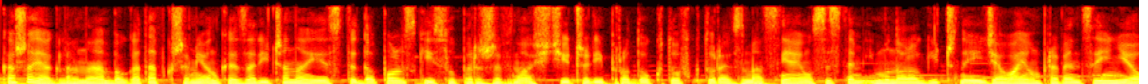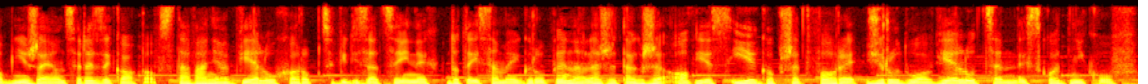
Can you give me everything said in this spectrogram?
Kasza jaglana, bogata w krzemionkę, zaliczana jest do polskiej superżywności, czyli produktów, które wzmacniają system immunologiczny i działają prewencyjnie, obniżając ryzyko powstawania wielu chorób cywilizacyjnych. Do tej samej grupy należy także owies i jego przetwory, źródło wielu cennych składników.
